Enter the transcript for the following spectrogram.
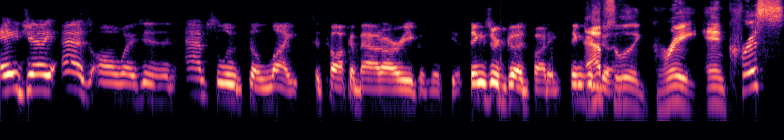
AJ, as always, it is an absolute delight to talk about our Eagles with you. Things are good, buddy. Things are absolutely good. great. And Chris,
